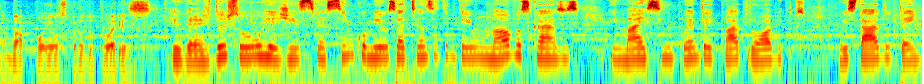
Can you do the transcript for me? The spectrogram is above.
dando apoio aos produtores. Rio Grande do Sul registra 5.731 novos casos e mais 54 óbitos. O estado tem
